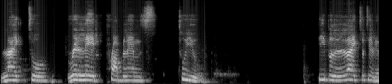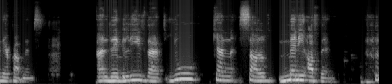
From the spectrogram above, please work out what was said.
like to relate problems to you. People like to tell you their problems and they believe that you can solve many of them.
